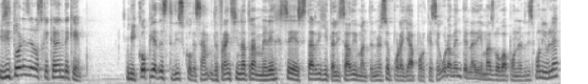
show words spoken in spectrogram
Y si tú eres de los que creen de que mi copia de este disco de, de, Frank Sinatra merece estar digitalizado y mantenerse por allá porque seguramente nadie más lo va a poner disponible.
